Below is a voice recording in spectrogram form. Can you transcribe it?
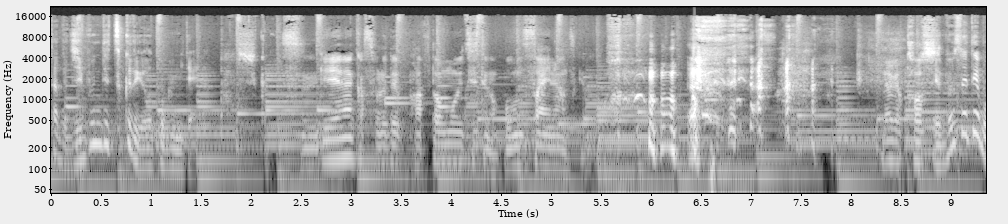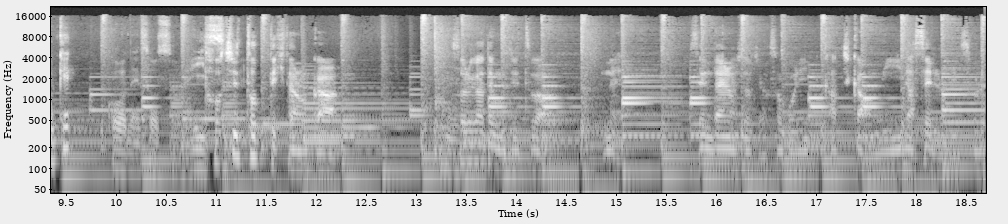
ただ自分で作る喜びみたいな。確かに。すげえなんかそれでパッと思いついたのが盆栽なんですけど なんかえ年も結構ねそうっすよね。いいっすよね。年取ってきたのか。うん。それがでも実はね先代の人たちがそこに価値観を見出せるのにそれ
